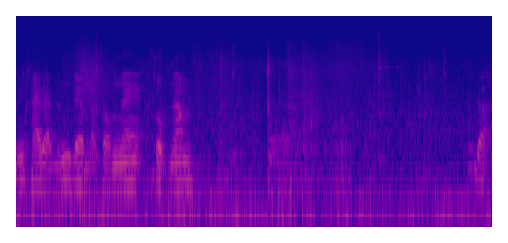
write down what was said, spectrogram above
นี่ใช้แบบเดิมๆผสมในสุปน้ำยอด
